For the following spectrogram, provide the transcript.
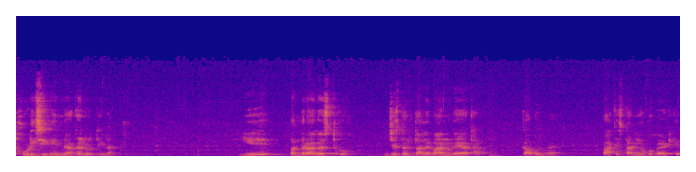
थोड़ी सी भी इनमें अकल होती ना ये 15 अगस्त को जिस दिन तालिबान गया था काबुल में पाकिस्तानियों को बैठ के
